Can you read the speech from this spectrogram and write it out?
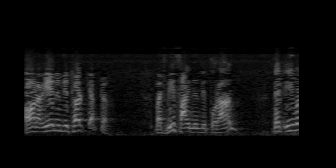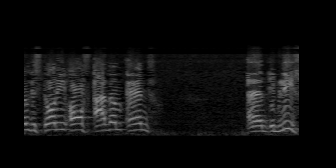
or again in the third chapter. But we find in the Quran that even the story of Adam and, and Iblis,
